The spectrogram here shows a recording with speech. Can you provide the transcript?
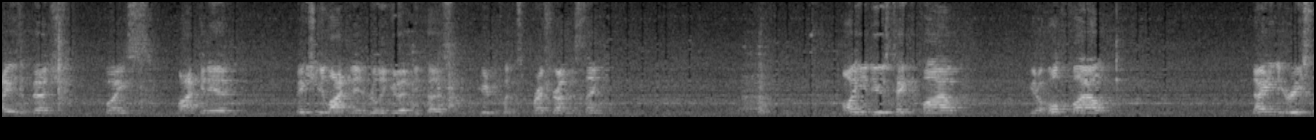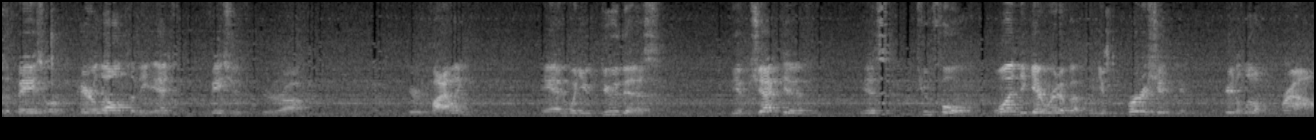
I use a bench vise, lock it in. Make sure you lock it in really good because you're to be putting some pressure on this thing. All you do is take the file, you're to hold the file 90 degrees to the face or parallel to the edge face of your, uh, your filing. And when you do this, the objective is twofold. One, to get rid of it, when you burnish it, you create a little crown.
